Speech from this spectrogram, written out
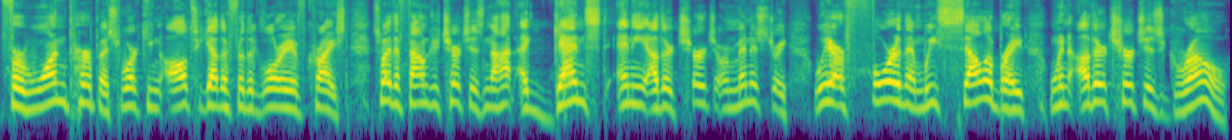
for one purpose, working all together for the glory of Christ. That's why the Foundry Church is not against any other church or ministry. We are for them. We celebrate when other churches grow.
